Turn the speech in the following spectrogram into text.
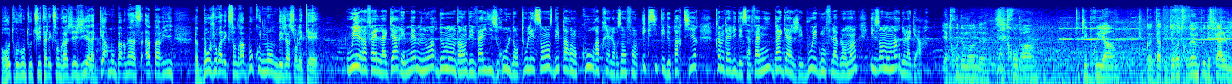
Retrouvons tout de suite Alexandra Gégy à la gare Montparnasse à Paris. Bonjour Alexandra, beaucoup de monde déjà sur les quais. Oui, Raphaël, la gare est même noire de monde. hein. Des valises roulent dans tous les sens. Des parents courent après leurs enfants excités de partir. Comme David et sa famille, bagages et bouées gonflables en main, ils en ont marre de la gare. Il y a trop de monde, c'est trop grand, tout est bruyant. Je suis content de retrouver un peu de calme.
